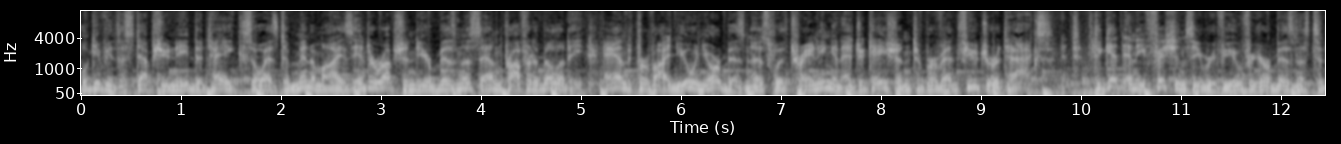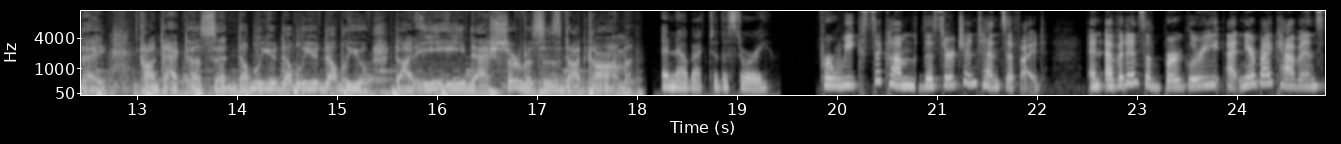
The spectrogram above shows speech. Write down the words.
will give you the steps you need to take so as to minimize interruption to your business and profitability and provide you and your business with training and education to prevent future attacks. To get an efficiency review for your business today, contact us at www.ee-services.com. And now back to the story. For weeks to come, the search intensified, and evidence of burglary at nearby cabins,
